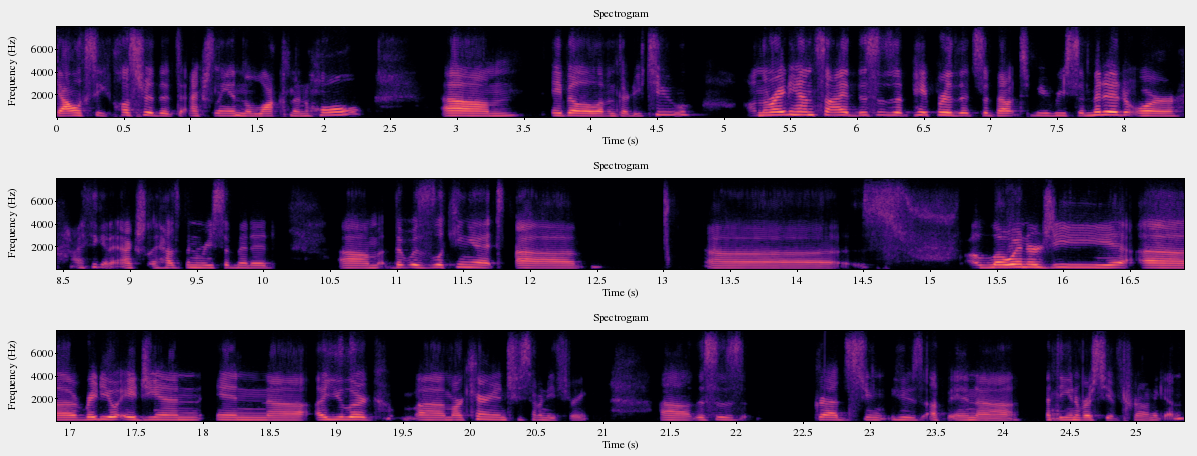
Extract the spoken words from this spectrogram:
galaxy cluster that's actually in the Lockman hole, um, Abell 1132. On the right hand side, this is a paper that's about to be resubmitted, or I think it actually has been resubmitted, um, that was looking at uh, uh, a low energy uh, radio AGN in uh, a ULIRG uh, Markarian 273. Uh, this is grad student who's up in uh, at the University of Groningen.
